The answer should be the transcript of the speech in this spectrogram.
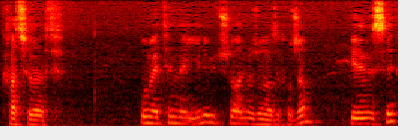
kaçırır. Bu metinle ilgili üç sualimiz olacak hocam. Birincisi,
